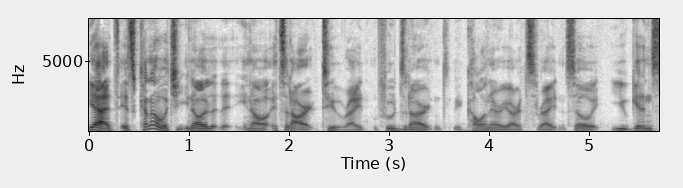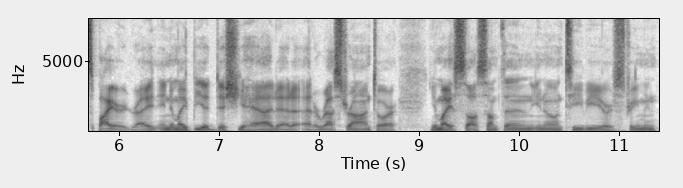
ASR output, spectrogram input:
yeah, it's, it's kind of what you you know, you know, it's an art too, right? Food's an art, culinary arts, right? So you get inspired, right? And it might be a dish you had at a, at a restaurant or you might saw something, you know, on TV or streaming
